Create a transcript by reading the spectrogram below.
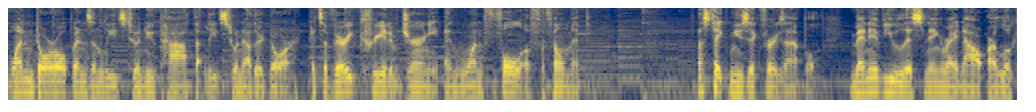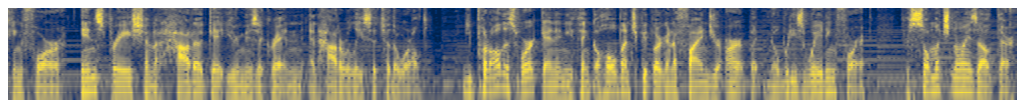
One door opens and leads to a new path that leads to another door. It's a very creative journey and one full of fulfillment. Let's take music, for example. Many of you listening right now are looking for inspiration on how to get your music written and how to release it to the world. You put all this work in and you think a whole bunch of people are going to find your art, but nobody's waiting for it. There's so much noise out there.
